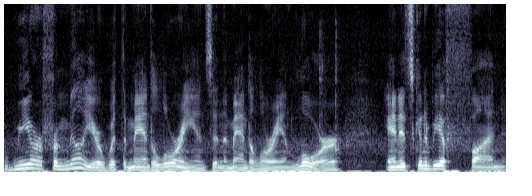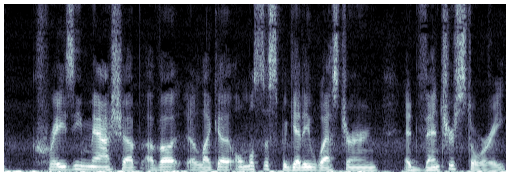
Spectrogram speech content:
we are familiar with the Mandalorians and the Mandalorian lore, and it's going to be a fun, crazy mashup of a like a almost a spaghetti western adventure story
